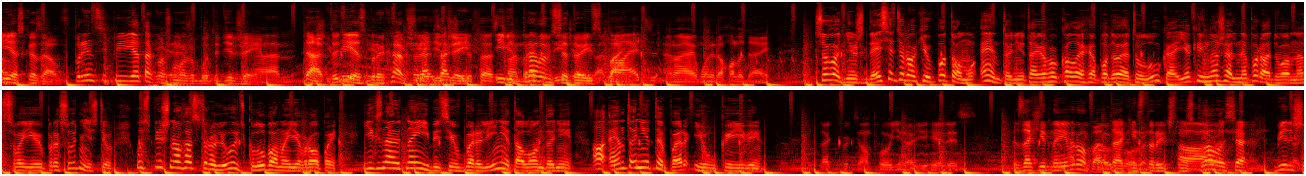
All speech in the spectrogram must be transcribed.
і я сказав: в принципі, я також можу бути діджеєм. Так, тоді я збрехав, що я діджей, і відправився до Іспанії. Сьогодні ж 10 років по тому Ентоні та його колега по дуету Лука, який, на жаль, не порадував нас своєю присутністю, успішно гастролюють клубами Європи. Їх знають на Ібіці в Берліні та Лондоні. А Ентоні тепер і у Києві. Західна Європа так історично склалася більш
